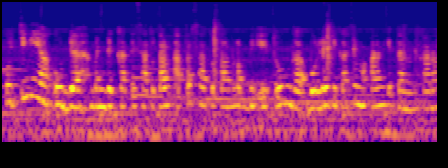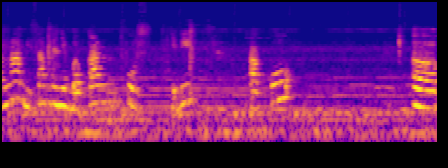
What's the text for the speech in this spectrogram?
kucing yang udah mendekati satu tahun atau satu tahun lebih itu nggak boleh dikasih makanan kitten karena bisa menyebabkan fus jadi aku uh,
